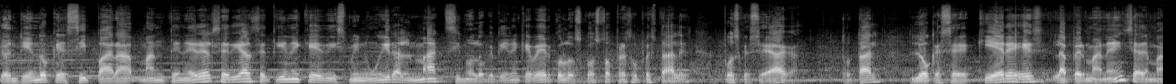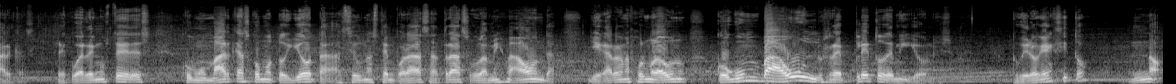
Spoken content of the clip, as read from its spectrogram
Yo entiendo que si para mantener el serial se tiene que disminuir al máximo lo que tiene que ver con los costos presupuestales, pues que se haga. Total, lo que se quiere es la permanencia de marcas. Recuerden ustedes como marcas como Toyota hace unas temporadas atrás o la misma Honda llegaron a la Fórmula 1 con un baúl repleto de millones. ¿Tuvieron éxito? No.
